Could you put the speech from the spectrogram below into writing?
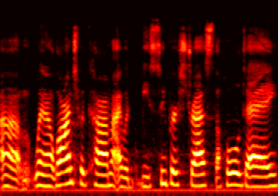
Um, when a launch would come, I would be super stressed the whole day.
